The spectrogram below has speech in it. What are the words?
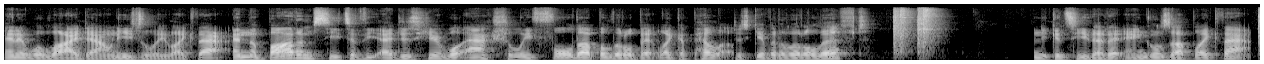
And it will lie down easily like that. And the bottom seats of the edges here will actually fold up a little bit like a pillow. Just give it a little lift. And you can see that it angles up like that.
